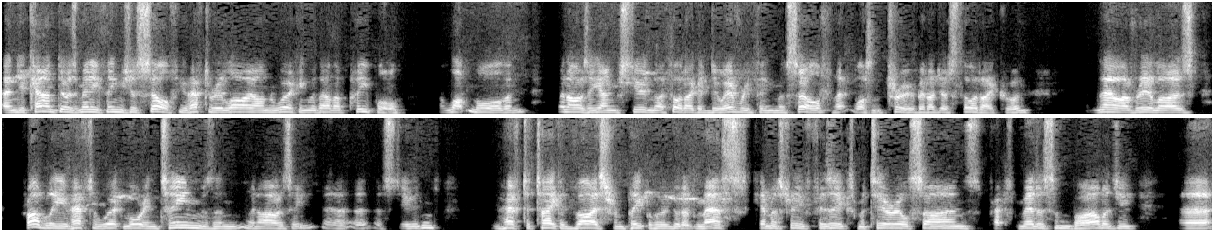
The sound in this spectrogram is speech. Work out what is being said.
And you can't do as many things yourself. You have to rely on working with other people a lot more than when I was a young student. I thought I could do everything myself. That wasn't true, but I just thought I could. Now I've realized probably you have to work more in teams than when I was a, a, a student you have to take advice from people who are good at maths, chemistry, physics, material science, perhaps medicine, biology. Uh,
